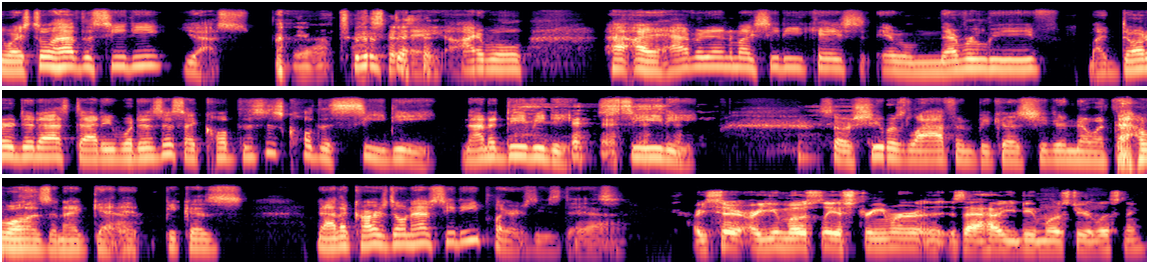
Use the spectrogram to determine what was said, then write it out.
Do I still have the CD? Yes Yeah. to this day. I will. Ha- I have it in my CD case. It will never leave. My daughter did ask Daddy, "What is this?" I called this is called a CD, not a DVD. CD. So she was laughing because she didn't know what that was, and I get Yeah. it because now the cars don't have CD players these days. Yeah. Are you so are you mostly a streamer? Is that how you do most of your listening?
